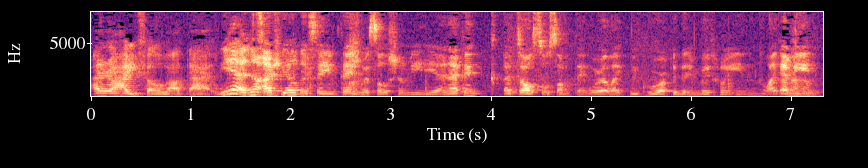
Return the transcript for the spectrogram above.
I don't know how you feel about that. Yeah, no, I feel media. the same thing with social media, and I think that's also something where like we grew up in the in between. Like, I mean,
